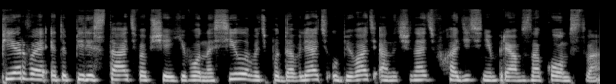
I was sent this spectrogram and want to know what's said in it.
Первое — это перестать вообще его насиловать, подавлять, убивать, а начинать входить с ним прямо в знакомство.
